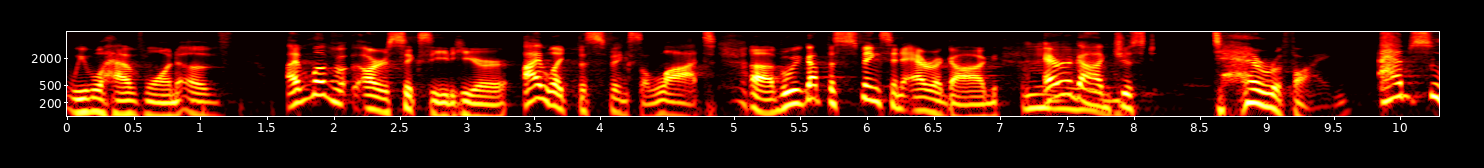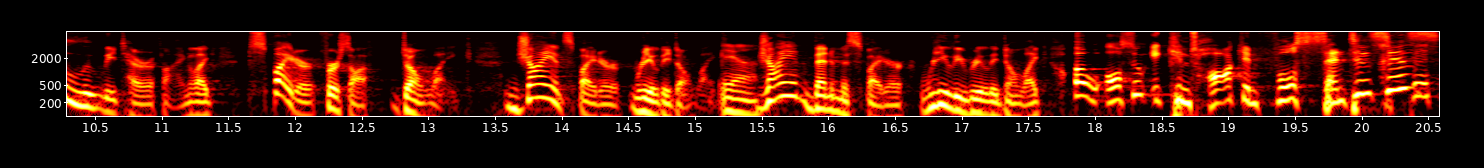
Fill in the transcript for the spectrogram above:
we will have one of. I love our six seed here. I like the Sphinx a lot, uh, but we've got the Sphinx and Aragog. Mm. Aragog just terrifying, absolutely terrifying. Like spider, first off, don't like. Giant spider, really don't like. Yeah. Giant venomous spider, really, really don't like. Oh, also, it can talk in full sentences.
